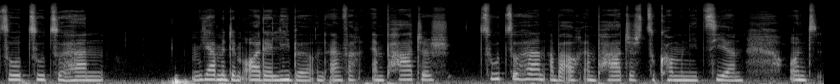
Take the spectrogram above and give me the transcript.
so zuzuhören, ja, mit dem Ohr der Liebe und einfach empathisch zuzuhören, aber auch empathisch zu kommunizieren und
